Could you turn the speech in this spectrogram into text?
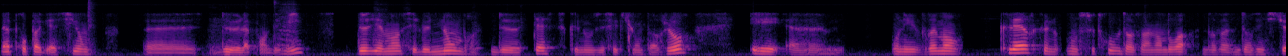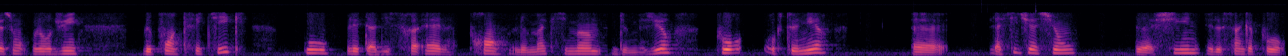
la propagation euh, de la pandémie. Deuxièmement, c'est le nombre de tests que nous effectuons par jour. Et euh, on est vraiment clair qu'on se trouve dans un endroit, dans, dans une situation aujourd'hui, le point critique où l'État d'Israël prend le maximum de mesures pour obtenir la situation de la Chine et de Singapour.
